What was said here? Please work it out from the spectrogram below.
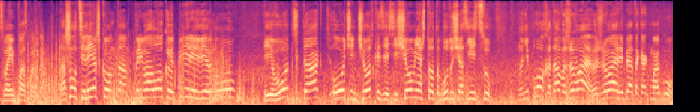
с моим паспортом. Нашел тележку, он там приволок ее, перевернул. И вот так, очень четко здесь. Еще у меня что-то, буду сейчас есть суп. Ну неплохо, да, выживаю, выживаю, ребята, как могу.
